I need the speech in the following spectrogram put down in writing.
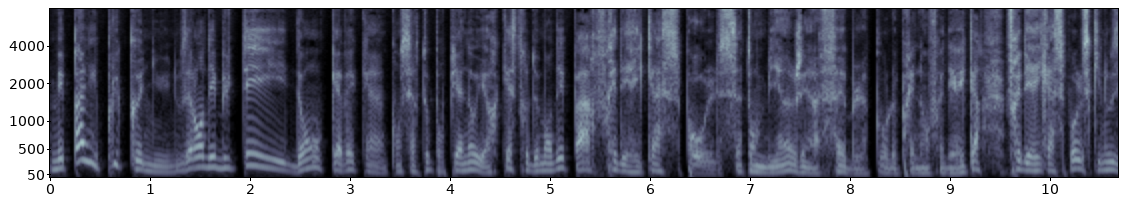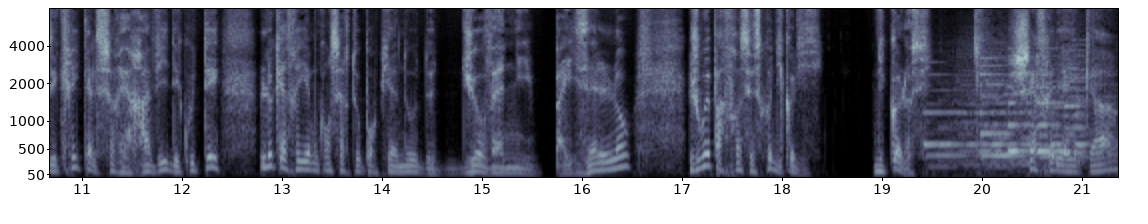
mais pas les plus connus. Nous allons débuter donc avec un concerto pour piano et orchestre demandé par Frédérica Spauls. Ça tombe bien, j'ai un faible pour le prénom Frédérica. Frédérica Spauls qui nous écrit qu'elle serait ravie d'écouter le quatrième concerto pour piano de Giovanni Paisiello, joué par Francesco Nicolisi. Nicole aussi. Cher Frédérica,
